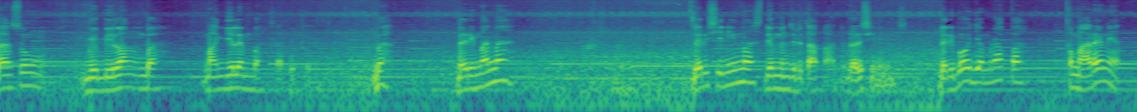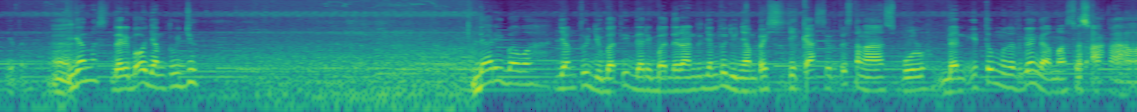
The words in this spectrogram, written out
Langsung gue bilang mbah manggilnya mbah saat itu. Mbah dari mana? Dari sini mas. Dia menceritakan dari sini mas dari bawah jam berapa? Kemarin ya? Gitu. Hmm. enggak mas. Dari bawah jam 7 dari bawah jam 7 berarti dari Badaran itu jam 7 nyampe Cikasur itu setengah 10 dan itu menurut gue nggak masuk akal. akal.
